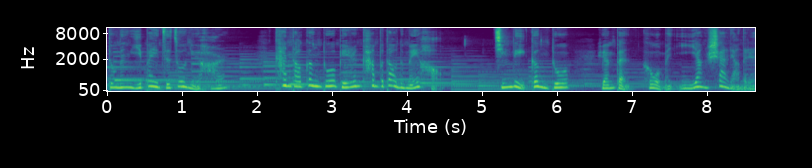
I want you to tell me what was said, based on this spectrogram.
都能一辈子做女孩。看到更多别人看不到的美好，经历更多原本和我们一样善良的人。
